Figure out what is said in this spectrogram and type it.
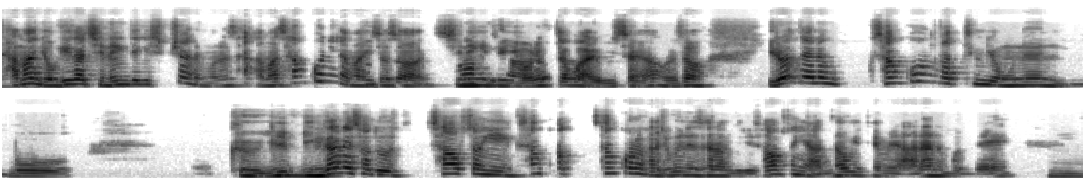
다만 여기가 진행되기 쉽지 않은 거는 사- 아마 상권이 아마 있어서 진행이 되게. 어렵다고 알고 있어요. 그래서 이런 데는 상권 같은 경우는 뭐 그 민간에서도 사업성이 상권 상권을 가지고 있는 사람들이 사업성이 안 나오기 때문에 안 하는 건데 음.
